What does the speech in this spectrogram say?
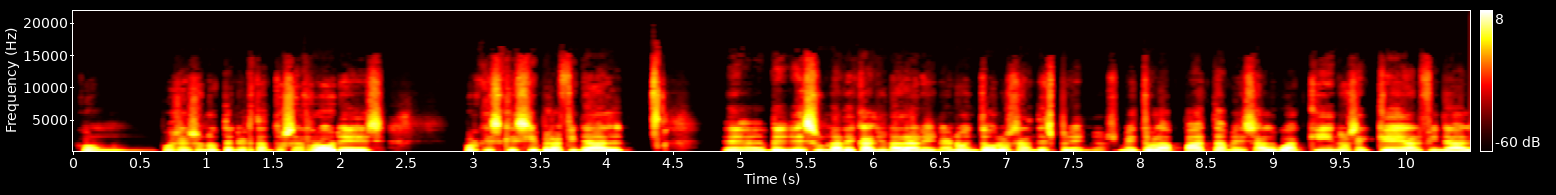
Con, pues eso, no tener tantos errores, porque es que siempre al final eh, es una de cal y una de arena, ¿no? En todos los grandes premios. Meto la pata, me salgo aquí, no sé qué, al final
